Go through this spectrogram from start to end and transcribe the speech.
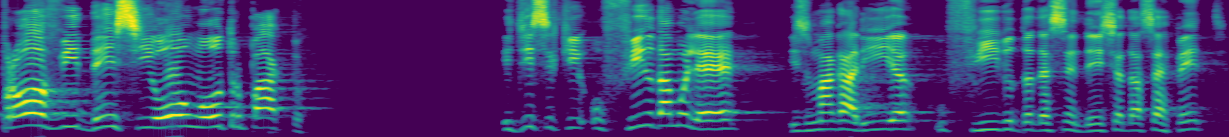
providenciou um outro pacto. E disse que o filho da mulher esmagaria o filho da descendência da serpente.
